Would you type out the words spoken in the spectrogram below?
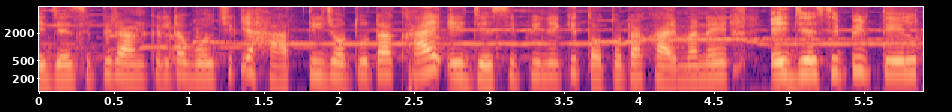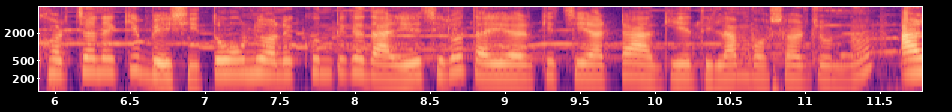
এই জেসিপির আঙ্কেলটা বলছে কি, হাতি যতটা খায়, এই জেসিপি নাকি ততটা খায়। মানে এই জেসিপির তেল খরচা নাকি বেশি। তো উনি অনেকক্ষণ থেকে দাঁড়িয়েছিল তাই আর কি চেয়ারটা আগিয়ে দিলাম বসার জন্য। আর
